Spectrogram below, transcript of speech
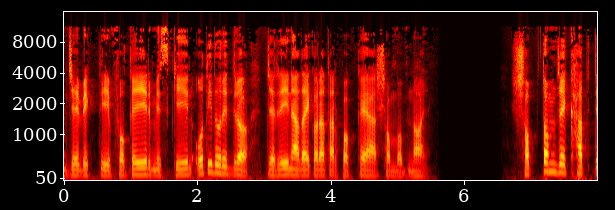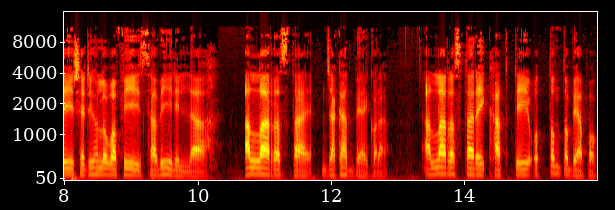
যে ব্যক্তি ফকির, মিসকিন, অতি দরিদ্র, যে ঋণ আদায় করা তার পক্ষে আর সম্ভব নয়। সপ্তম যে খাতটি, সেটি হল, ওয়াফি সাবিরিল্লাহ আল্লাহর রাস্তায় জাকাত ব্যয় করা। আল্লাহর রাস্তার এই খাতটি অত্যন্ত ব্যাপক।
